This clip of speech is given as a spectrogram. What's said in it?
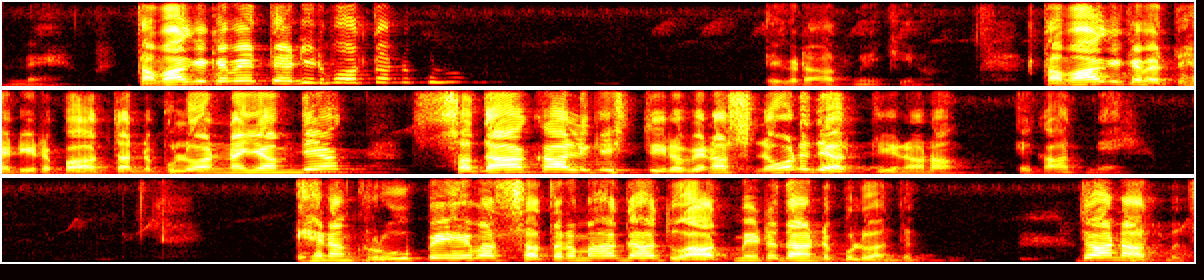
නැහැ. තමාගේ කැමැත්ත හැටියට පවත්වන්න පුළුවන්. ඒකට ආත්මය කියනවා. තමාගේ කැමැත්ත හැටියට පවත්වන්න පුළුවන් නම් යම් දෙයක් සදාකාලික ස්ථිර වෙනස් නොවන දෙයක් තියෙනවා නම් ඒක ආත්මයයි. එහෙනම් රූපේ හේවත් සතර මහා ධාතු ආත්මයට දාන්න පුළුවන්ද? දානාත්මද?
